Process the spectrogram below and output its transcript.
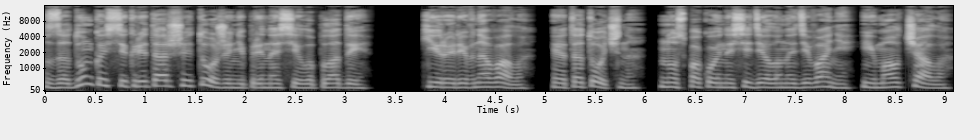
Задумка с секретаршей тоже не приносила плоды. Кира ревновала, это точно, но спокойно сидела на диване и молчала.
